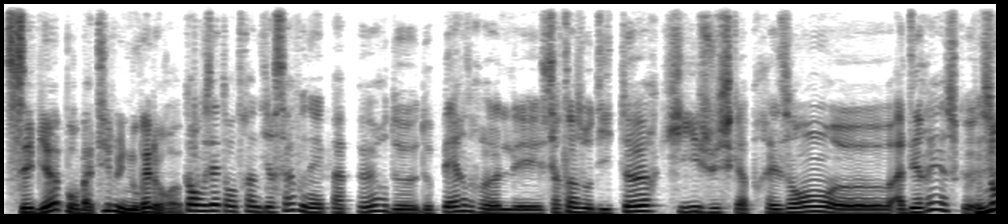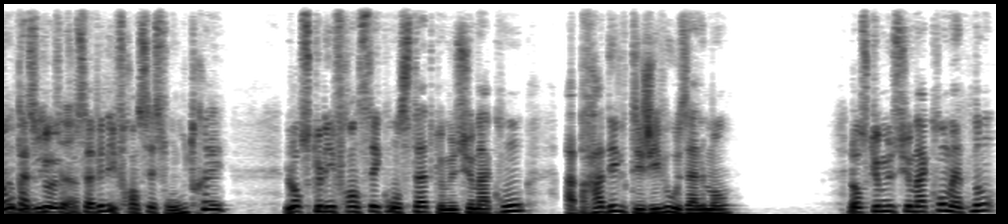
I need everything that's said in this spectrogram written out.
c'est bien pour bâtir une nouvelle Europe. Quand vous êtes en train de dire ça, vous n'avez pas peur de, de, perdre les, certains auditeurs qui, jusqu'à présent, euh, adhéraient à ce que... non, que parce que, vous savez, les Français sont outrés. Lorsque les Français constatent que M. Macron a bradé le TGV aux Allemands, lorsque M. Macron, maintenant,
